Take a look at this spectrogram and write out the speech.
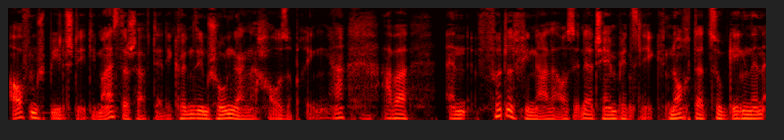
auf dem Spiel steht, die Meisterschaft, ja, die können sie im Schongang nach Hause bringen, ja. Aber ein Viertelfinale aus in der Champions League, noch dazu gegen einen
